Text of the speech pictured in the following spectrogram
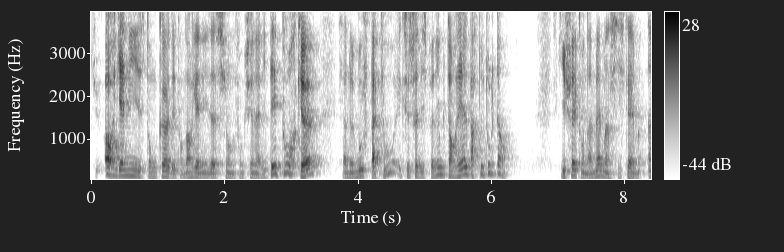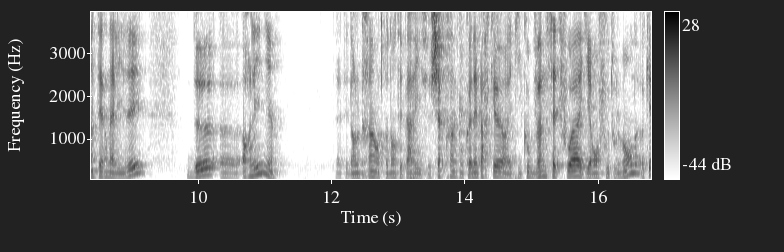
tu organises ton code et ton organisation de fonctionnalité pour que ça ne bouffe pas tout et que ce soit disponible temps réel partout tout le temps. Ce qui fait qu'on a même un système internalisé de euh, hors ligne tu es dans le train entre Nantes et Paris, ce cher train qu'on connaît par cœur et qui coupe 27 fois et qui rend fou tout le monde, ok?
